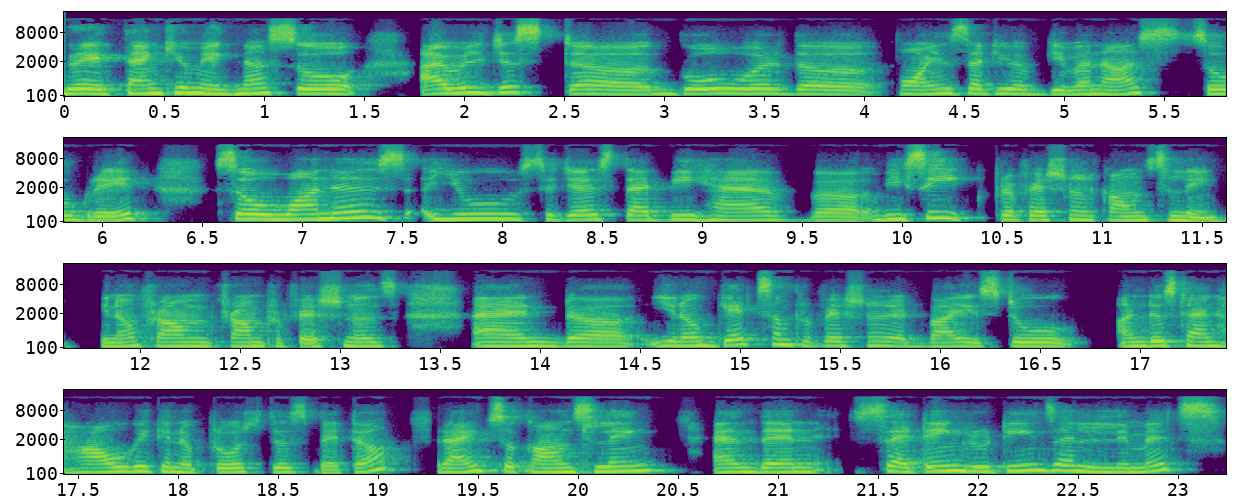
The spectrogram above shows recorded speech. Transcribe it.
Great. Thank you, Meghna. So I will just uh, go over the points that you have given us. So great. So one is you suggest that we have uh, we seek professional counseling, you know, from from professionals, and uh, you know get some professional advice to understand how we can approach this better, right? So counseling, and then setting routines and limits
